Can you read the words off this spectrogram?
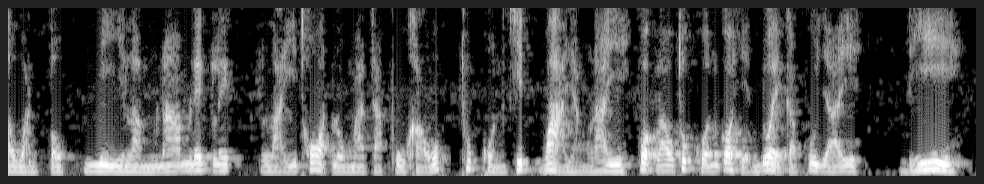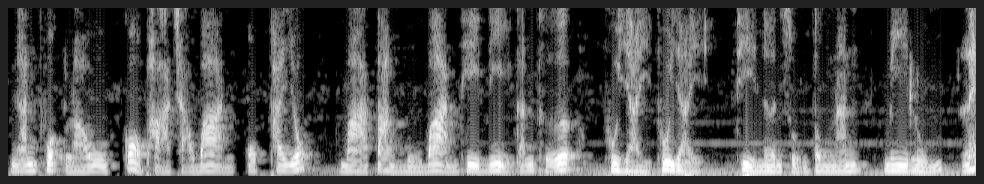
ตะวันตก มีลำน้ำเล็กๆ ไหลทอดลงมาจากภูเขา ทุกคนคิดว่าอย่างไร พวกเราทุกคนก็เห็นด้วยกับผู้ใหญ่ ดี งั้นพวกเราก็พาชาวบ้านอพยพมาตั้งหมู่บ้านที่นี่กันเถอะ ผู้ใหญ่ผู้ใหญ่ที่เนินสูงตรงนั้น มีหลุมและ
